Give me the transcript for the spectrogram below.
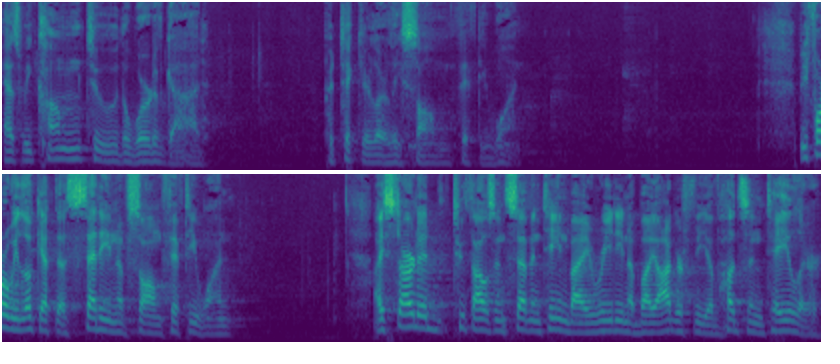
as we come to the Word of God, particularly Psalm 51. Before we look at the setting of Psalm 51, I started 2017 by reading a biography of Hudson Taylor.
